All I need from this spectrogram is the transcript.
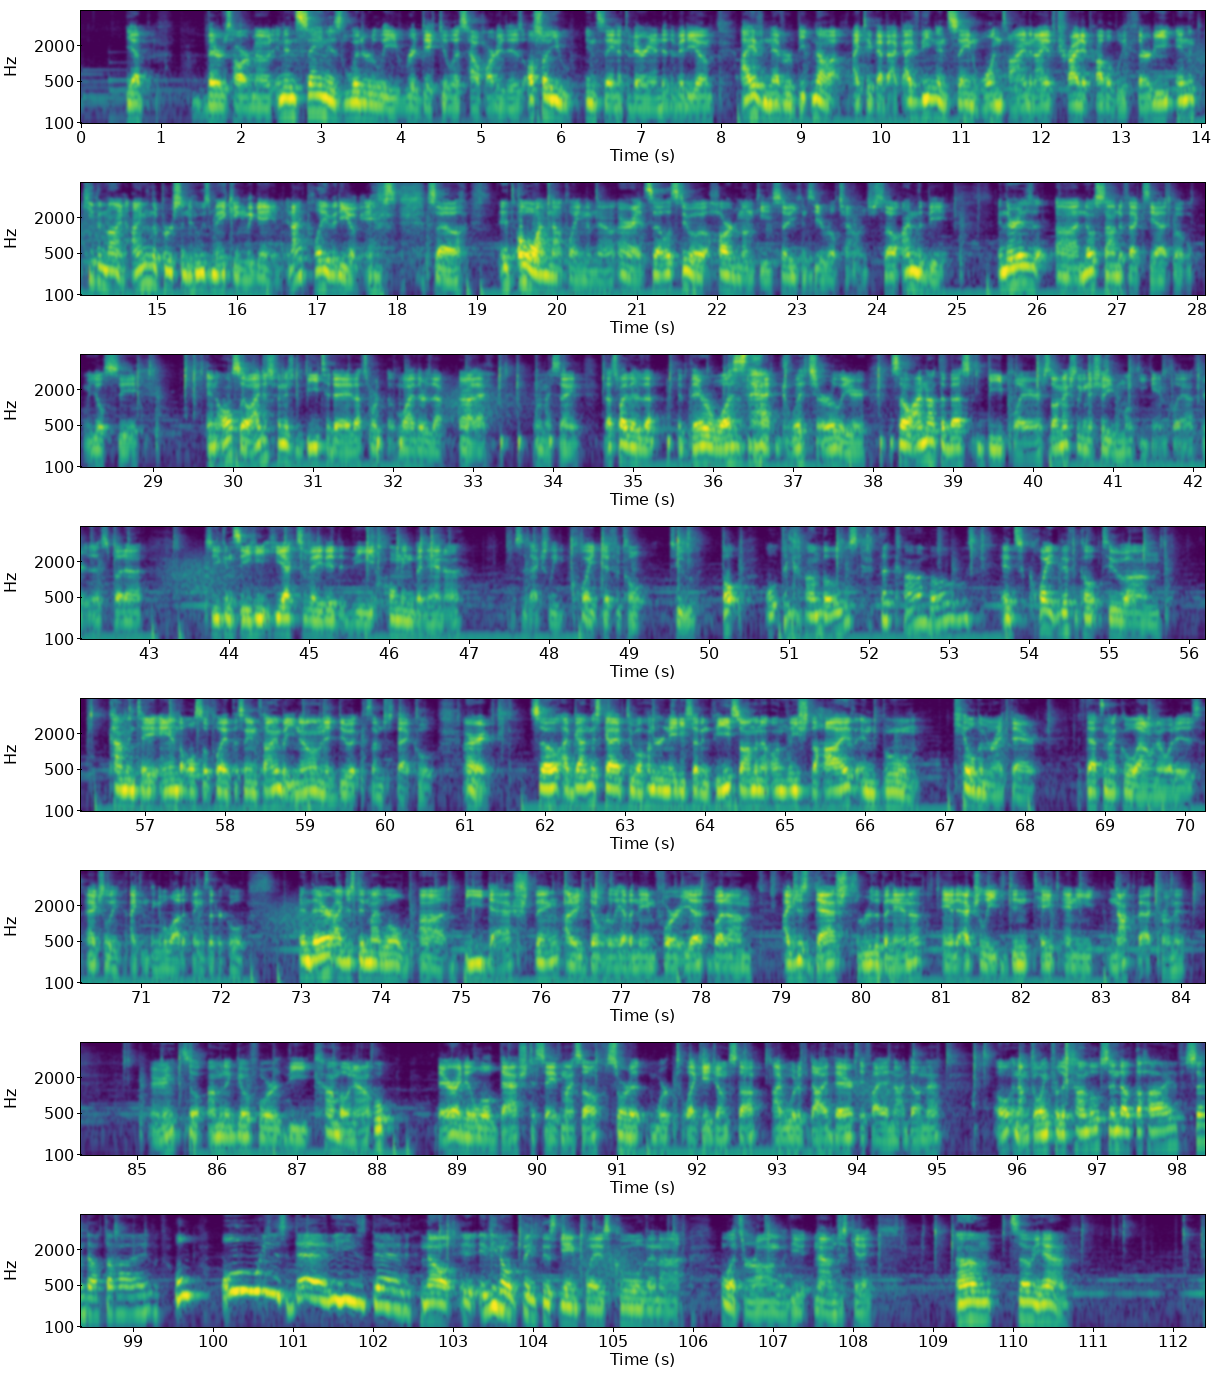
yep, there's hard mode. And insane is literally ridiculous how hard it is. I'll show you insane at the very end of the video. I have never beat, no, I take that back. I've beaten insane one time and I have tried it probably 30. And keep in mind, I'm the person who's making the game and I play video games. So it's, oh, I'm not playing them now. All right, so let's do a hard monkey so you can see a real challenge. So I'm the bee. And there is uh, no sound effects yet, but you'll see. And also, I just finished bee today. That's why they're that. Uh, what am I saying? That's why there that there was that glitch earlier. So I'm not the best bee player. So I'm actually going to show you monkey gameplay after this. But uh, so you can see he he activated the homing banana. This is actually quite difficult to. Oh, oh, the combos, the combos. It's quite difficult to um commentate and also play at the same time, but you know I'm to do it because I'm just that cool. Alright, so I've gotten this guy up to 187p, so I'm to unleash the hive, and boom, killed him right there. If that's not cool, I don't know what is. Actually, I can think of a lot of things that are cool. And there, I just did my little uh, bee dash thing. I don't really have a name for it yet, but um, I just dashed through the banana and actually didn't take any knockback from it. Alright, so I'm gonna go for the combo now. Oh, there, I did a little dash to save myself. Sort of worked like a jump stop. I would have died there if I had not done that. Oh, and I'm going for the combo. Send out the hive. Send out the hive. Oh, oh, he's dead. He's dead. Now, if you don't think this gameplay is cool, then uh, what's wrong with you? No, I'm just kidding. Um, so yeah.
